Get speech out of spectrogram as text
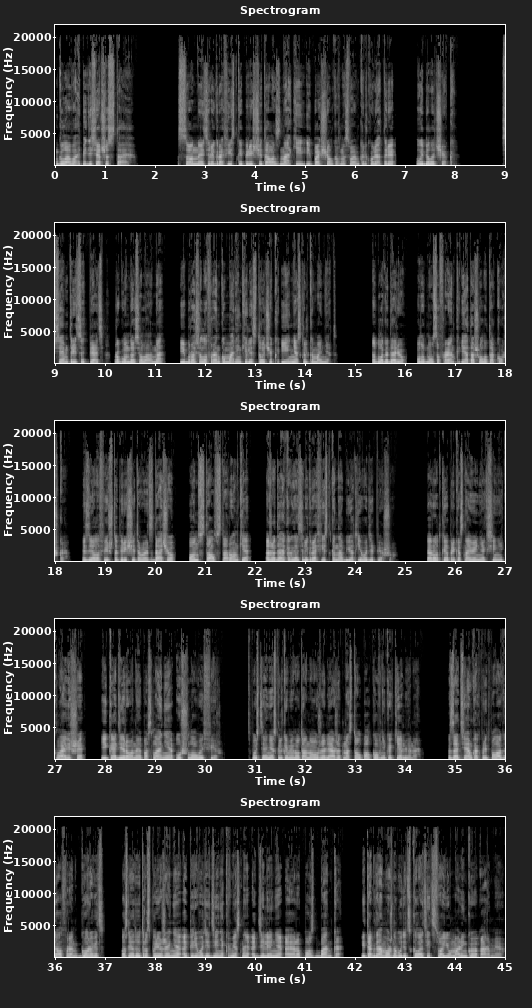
Глава 56. Сонная телеграфистка пересчитала знаки и, пощелкав на своем калькуляторе, выбила чек. «7.35», — прогундосила она и бросила Фрэнку маленький листочек и несколько монет. «Благодарю», — улыбнулся Фрэнк и отошел от окошка. Сделав вид, что пересчитывает сдачу, он встал в сторонке, ожидая, когда телеграфистка набьет его депешу. Короткое прикосновение к синей клавише, и кодированное послание ушло в эфир. Спустя несколько минут оно уже ляжет на стол полковника Кельвина. Затем, как предполагал Фрэнк Горовец, последует распоряжение о переводе денег в местное отделение Аэропостбанка, и тогда можно будет сколотить свою маленькую армию.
